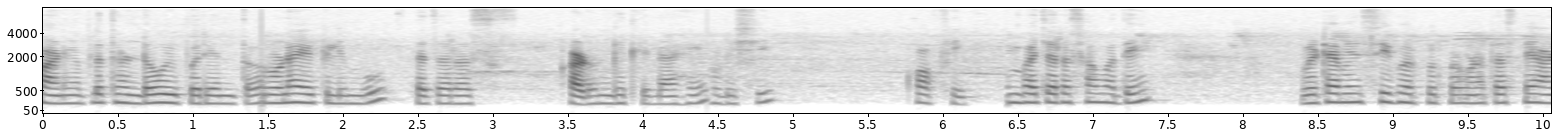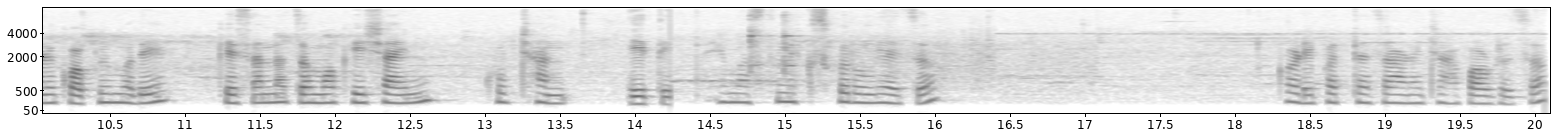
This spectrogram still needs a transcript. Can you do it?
पाणी आपलं थंड होईपर्यंत पूर्ण एक लिंबू त्याचा रस काढून घेतलेला आहे. थोडीशी कॉफी लिंबाच्या रसामध्ये विटॅमिन सी भरपूर प्रमाणात असते आणि कॉफीमध्ये केसांना चमक ही शाईन खूप छान येते. हे मस्त मिक्स करून घ्यायचं. कढीपत्त्याचं आणि चहा पावडरचं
